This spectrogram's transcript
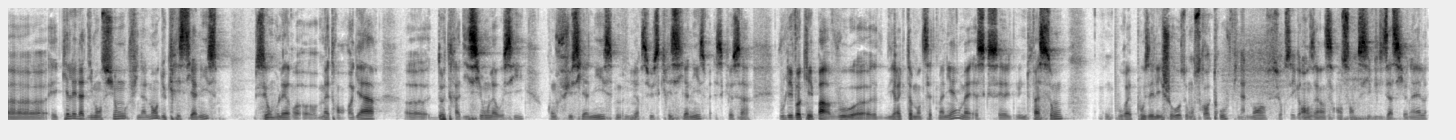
Euh, et quelle est la dimension finalement du christianisme, si on voulait mettre en regard euh, deux traditions là aussi, confucianisme mhm. versus christianisme Est-ce que ça, vous l'évoquez pas vous euh, directement de cette manière, mais est-ce que c'est une façon qu'on pourrait poser les choses où on se retrouve finalement sur ces grands ensembles civilisationnels,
